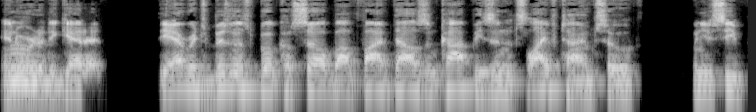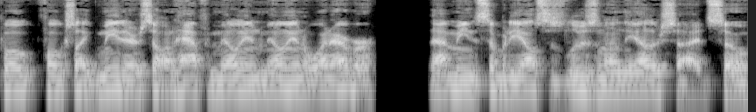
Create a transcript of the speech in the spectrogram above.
in mm-hmm. order to get it. The average business book will sell about 5,000 copies in its lifetime. So when you see po- folks like me that are selling half a million, million, or whatever, that means somebody else is losing on the other side. So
